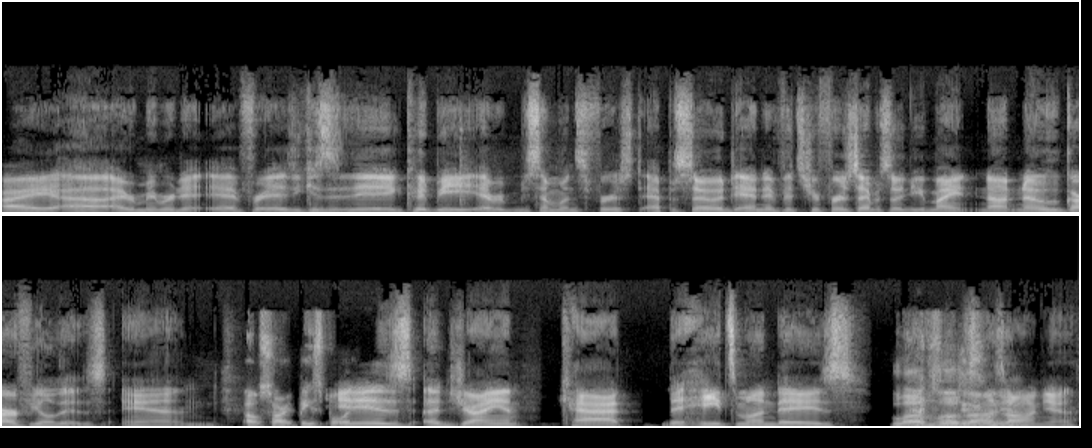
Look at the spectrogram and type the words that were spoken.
I uh I remembered it uh, for because it, it could be every someone's first episode, and if it's your first episode, you might not know who Garfield is, and Oh, sorry, Beast Boy. it is a giant cat that hates Mondays, loves loves lasagna. lasagna,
